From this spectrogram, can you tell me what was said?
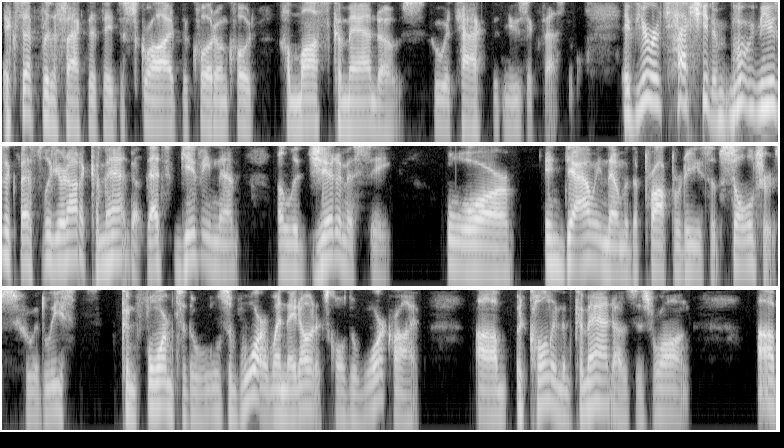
except for the fact that they described the quote unquote Hamas commandos who attacked the music festival. If you're attacking a music festival, you're not a commando. That's giving them a legitimacy or endowing them with the properties of soldiers who at least conform to the rules of war. When they don't, it's called a war crime. Um, but calling them commandos is wrong. Uh,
